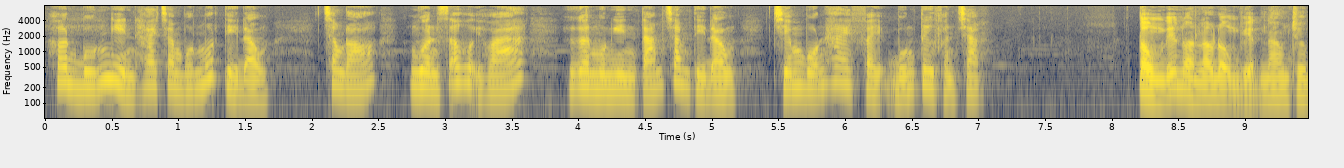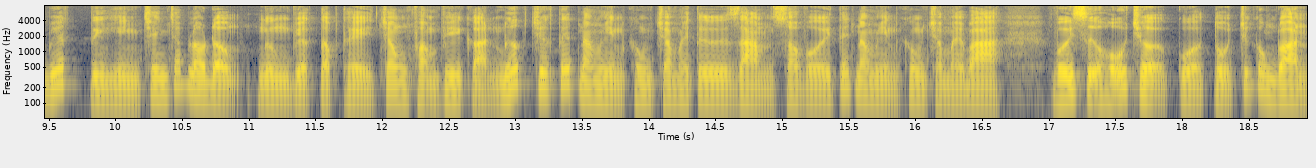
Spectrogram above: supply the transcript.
hơn 4.241 tỷ đồng. Trong đó, nguồn xã hội hóa gần 1.800 tỷ đồng, chiếm 42,44%. Tổng Liên đoàn Lao động Việt Nam cho biết tình hình tranh chấp lao động ngừng việc tập thể trong phạm vi cả nước trước Tết năm 2024 giảm so với Tết năm 2023 với sự hỗ trợ của tổ chức công đoàn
